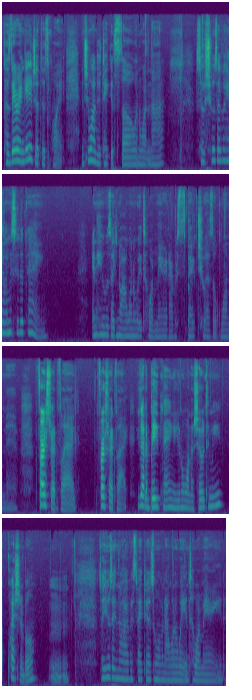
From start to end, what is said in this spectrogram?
Because they were engaged at this. And she wanted to take it slow and whatnot. So she was like, okay, let me see the thing. And he was like, no, I want to wait till we're married. I respect you as a woman. First red flag. First red flag. You got a big thing and you don't want to show it to me? Questionable. Mm. So he was like, no, I respect you as a woman. I want to wait until we're married.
